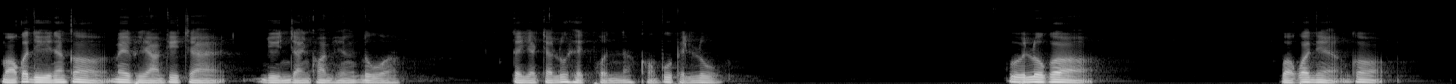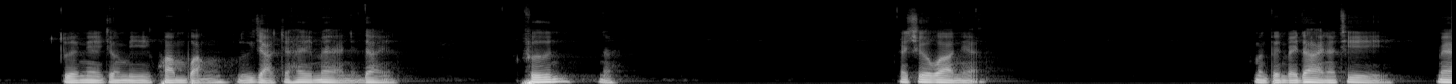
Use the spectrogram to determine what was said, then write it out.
หมอก็ดีนะก็ไม่พยายามที่จะยืนยันความเห็นตัว แต่อยากจะรู้เหตุผลนะของผู้เป็นลูก ผู้เป็นลูกก็ บอกว่าเนี่ยก็ตัวเองเนี่ยยังมีความหวังหรืออยากจะให้แม่เนี่ยได้ ฟื้นนะและเชื่อว่าเนี่ย มันเป็นไปได้นะที่แม่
